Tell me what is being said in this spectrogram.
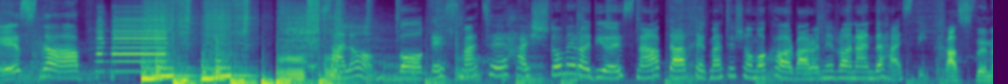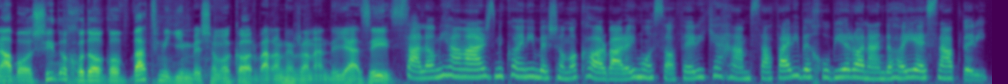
اسنپ. سلام. با قسمت هشتم رادیو اسنپ در خدمت شما کاربران راننده هستیم. خسته نباشید و خدا قوت میگیم به شما کاربران راننده عزیز. سلامی هم عرض می‌کنیم به شما کاربرای مسافری که همسفری به خوبی راننده های اسنپ دارید.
